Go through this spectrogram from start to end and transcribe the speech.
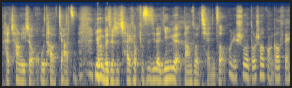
还唱了一首《胡桃夹子》，用的就是柴可夫斯基的音乐当做前奏。哦，你收了多少广告费？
